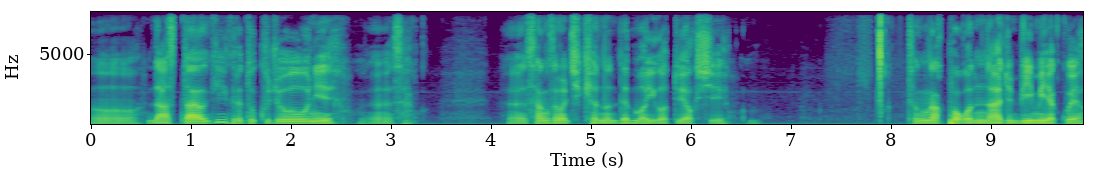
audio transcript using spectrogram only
어, 나스닥이 그래도 꾸준히 에, 상, 에, 상승을 지켰는데 뭐 이것도 역시 등락폭은 아주 미미했고요.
